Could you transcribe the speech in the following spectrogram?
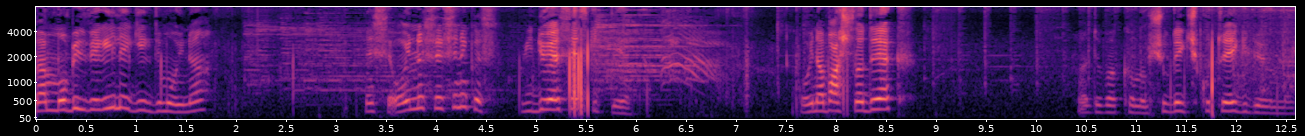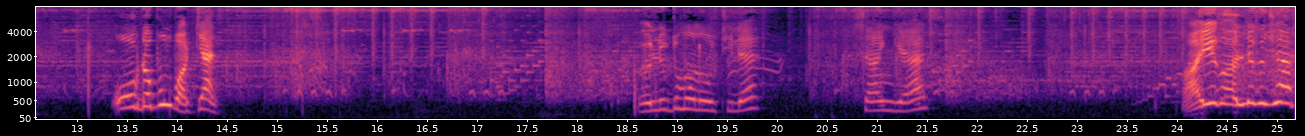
ben mobil veriyle girdim oyuna. Neyse oyunun sesini kıs. Videoya ses gitti. Oyuna başladık. Hadi bakalım. Şuradaki kutuya gidiyorum ben. Orada bul bak gel. Öldürdüm onu ultiyle. Sen gel. Hayır öldüreceğim.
